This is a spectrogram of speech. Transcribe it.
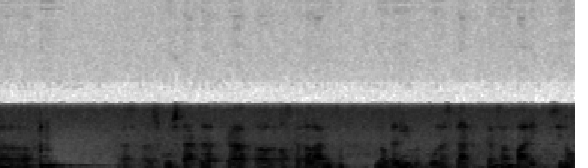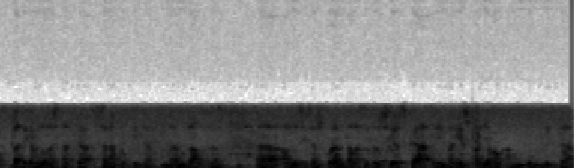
eh, es, es constata que eh, els catalans no tenim un estat que ens empari, sinó bàsicament un estat que se n'aprofita de nosaltres. Eh, el 1640 la situació és que l'imperi espanyol, amb un conflicte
